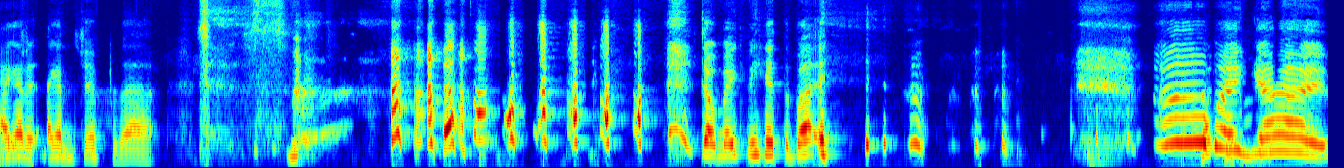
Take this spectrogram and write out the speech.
I got a, I got a gif for that. Don't make me hit the button. Oh my god.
